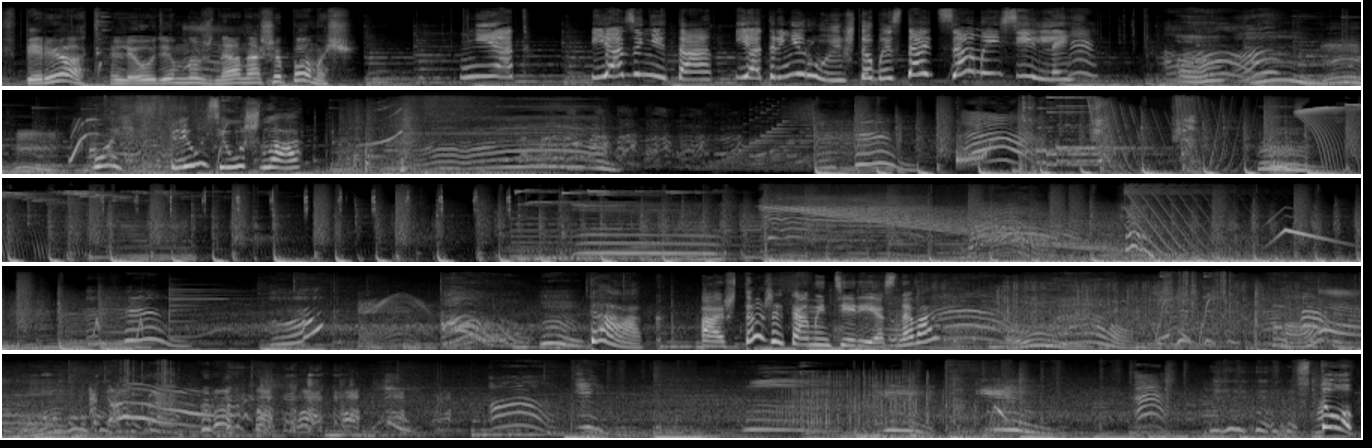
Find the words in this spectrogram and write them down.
Вперед! Людям нужна наша помощь. Нет, я занята. Я тренируюсь, чтобы стать самой сильной. Ой, Люси ушла. Так, а что же там интересного? Стоп!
